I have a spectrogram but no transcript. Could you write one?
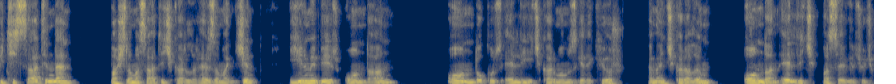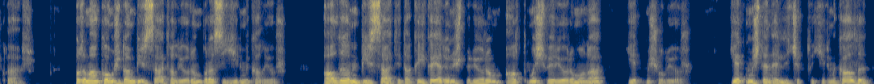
Bitiş saatinden başlama saati çıkarılır her zaman için. 21.10'dan 19.50'yi çıkarmamız gerekiyor. Hemen çıkaralım. 10'dan 50 çıkmaz sevgili çocuklar. O zaman komşudan bir saat alıyorum. Burası 20 kalıyor. Aldığım bir saati dakikaya dönüştürüyorum. 60 veriyorum ona 70 oluyor. 70'ten 50 çıktı 20 kaldı.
